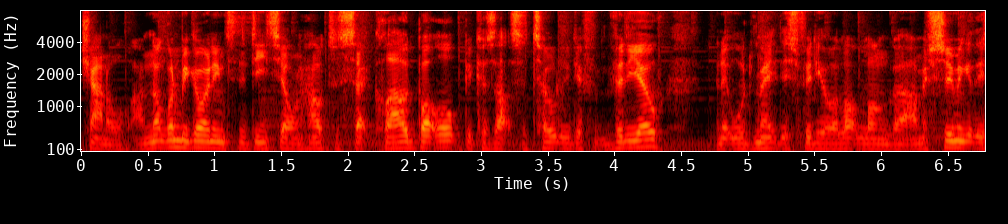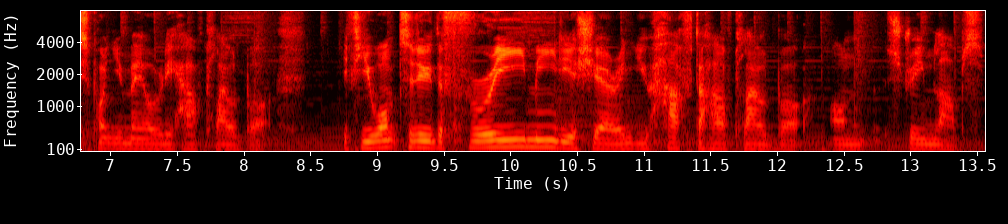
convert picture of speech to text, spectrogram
channel. I'm not going to be going into the detail on how to set CloudBot up because that's a totally different video and it would make this video a lot longer. I'm assuming at this point you may already have CloudBot. If you want to do the free media sharing, you have to have CloudBot on Streamlabs.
